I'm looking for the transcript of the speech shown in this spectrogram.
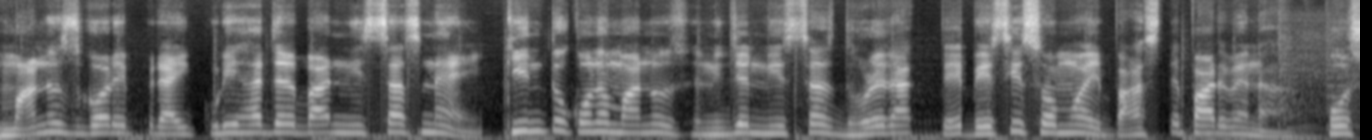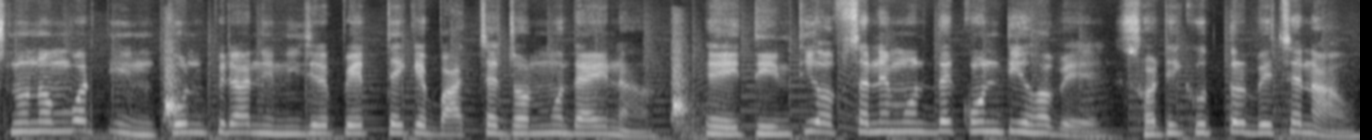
মানুষ গড়ে প্রায় কুড়ি হাজার বার নিঃশ্বাস নেয়। কিন্তু কোনো মানুষ নিজের নিঃশ্বাস ধরে রাখতে বেশি সময় বাঁচতে পারবে না। প্রশ্ন নম্বর তিন, কোন প্রাণী নিজের পেট থেকে বাচ্চা জন্ম দেয় না? এই তিনটি অপশানের মধ্যে কোনটি হবে? সঠিক উত্তর বেছে নাও।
